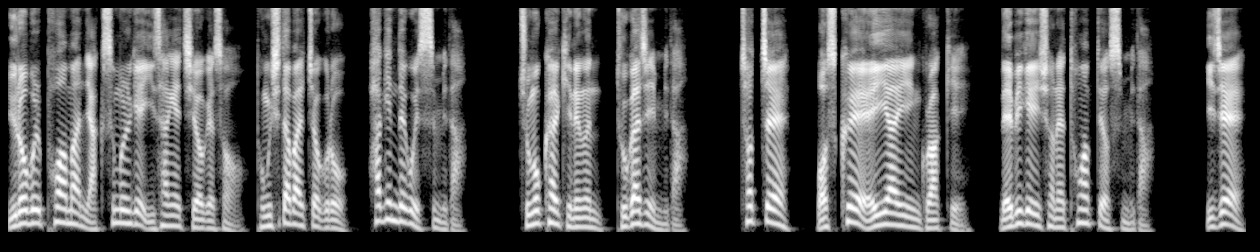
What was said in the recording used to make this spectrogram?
유럽을 포함한 약 20개 이상의 지역에서 동시다발적으로 확인되고 있습니다. 주목할 기능은 두 가지입니다. 첫째, 머스크의 AI인 그라키, 내비게이션에 통합되었습니다. 이제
